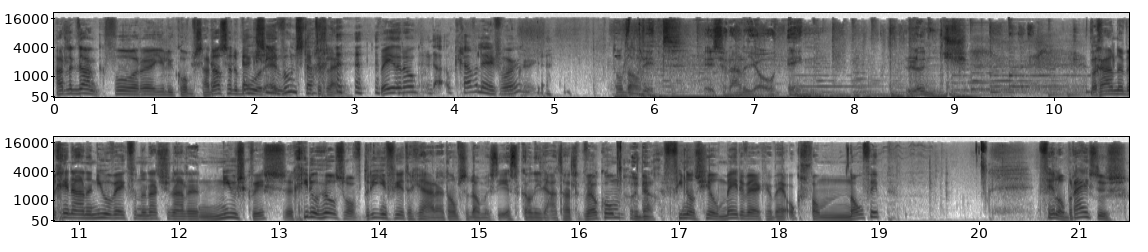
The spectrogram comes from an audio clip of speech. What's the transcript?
Hartelijk dank voor eh, jullie komst. Hadassa de Ja, ik Boer zie je en woensdag. Pieter Klein. Ben je er ook? Nou, ik ga wel even hoor. Tot dan. Dit is Radio 1. Lunch. We gaan eh, beginnen aan een nieuwe week van de Nationale Nieuwsquiz. Eh, Guido Hulshoff, 43 jaar uit Amsterdam, is de eerste kandidaat. Hartelijk welkom. Goedemiddag. Financieel medewerker bij Oxfam Novib. Veel op reis dus.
